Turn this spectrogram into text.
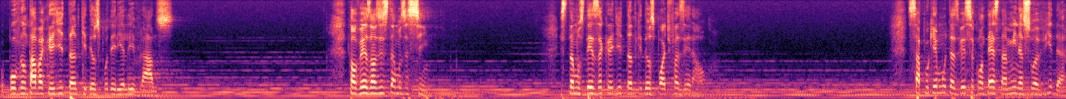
O povo não estava acreditando que Deus poderia livrá-los. Talvez nós estamos assim. Estamos desacreditando que Deus pode fazer algo. Sabe por que muitas vezes isso acontece na minha, na sua vida?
